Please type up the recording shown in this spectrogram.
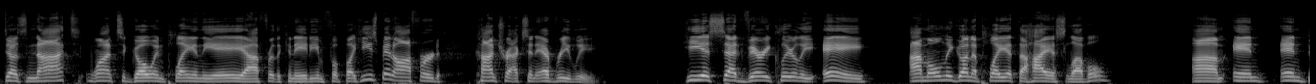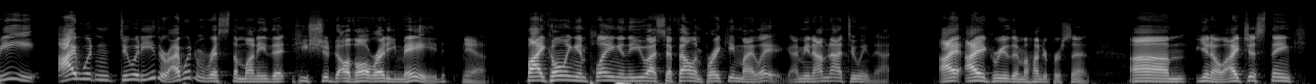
does not want to go and play in the AAF for the Canadian football. He's been offered contracts in every league. He has said very clearly, A, I'm only going to play at the highest level. Um, and and B, I wouldn't do it either. I wouldn't risk the money that he should have already made Yeah. by going and playing in the USFL and breaking my leg. I mean, I'm not doing that. I, I agree with him 100%. Um, you know, I just think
